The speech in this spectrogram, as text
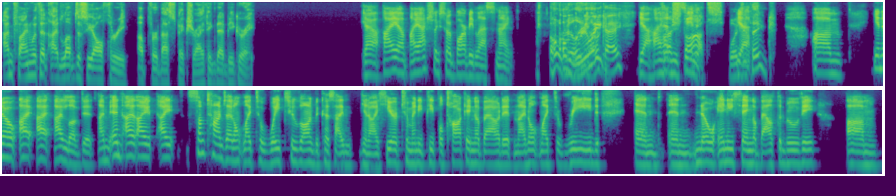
I'm fine with it. I'd love to see all three up for Best Picture. I think that'd be great. Yeah, I um, I actually saw Barbie last night. Oh, really? really? Okay. Yeah, I hadn't Fresh seen it. thoughts. What'd Yes. you think? Um, you know, I, I, I loved it. I'm, and I, I, I, sometimes I don't like to wait too long because I, you know, I hear too many people talking about it and I don't like to read and, and know anything about the movie. Um,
